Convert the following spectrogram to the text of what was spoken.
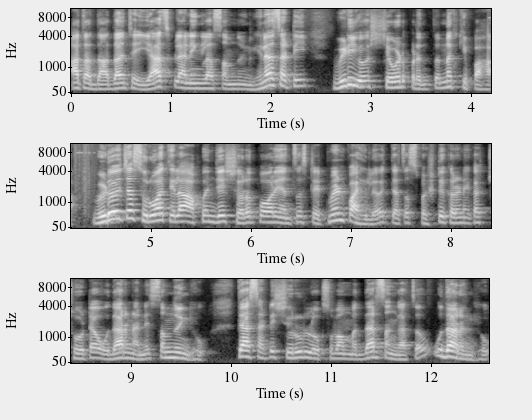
आता दादांच्या याच प्लॅनिंगला समजून घेण्यासाठी व्हिडिओ शेवटपर्यंत नक्की पहा. व्हिडिओच्या सुरुवातीला आपण जे शरद पवार यांचं स्टेटमेंट पाहिलं त्याचं स्पष्टीकरण एका छोट्या उदाहरणाने समजून घेऊ. त्यासाठी शिरूर लोकसभा मतदारसंघाचं उदाहरण घेऊ.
